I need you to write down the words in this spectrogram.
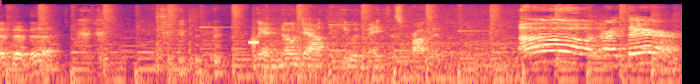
We had no doubt that he would make this profit. Oh, it's right there.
